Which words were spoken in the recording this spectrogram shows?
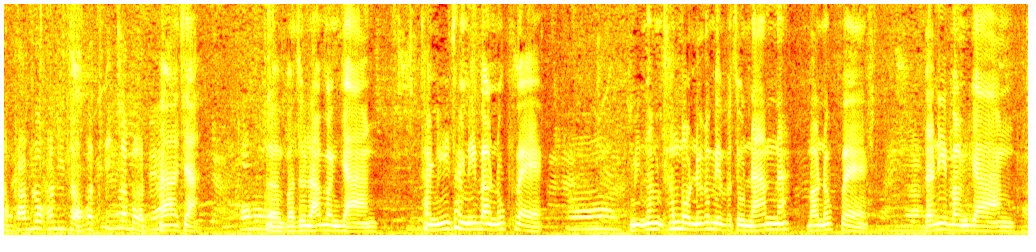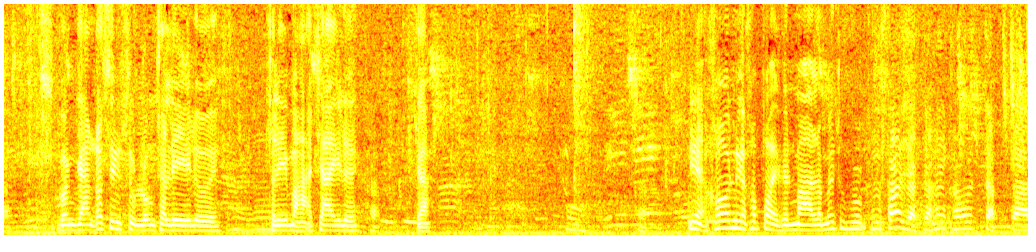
สงครามโลกครั้งที่สองก็ทิ้งระเบิดเนี่ยน่าจะโอ้โหเออประตูน้ำบางยาง ทางนี้ทางนี้บางนกแฝกอ๋อมีทั้งข้างบนนั้นก็มีประตูน้ำนะบางนกแฝกแล้วนี่บางยางครับบางยางก็สิ้นสุดลงทะเลเลย ทะเลมหาชัยเลยครับจ้ะโอ้ครับเนี่ยเขาเนี่ยเขาปล่อยกันมาเราไม่ทุกคือป้าอยากจะให้เขาจัดการ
